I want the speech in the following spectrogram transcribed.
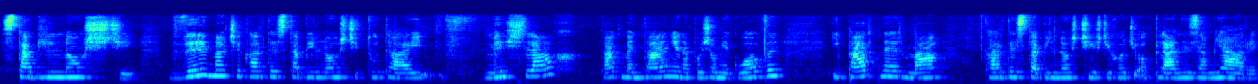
stabilności. Wy macie kartę stabilności tutaj w myślach, tak, mentalnie, na poziomie głowy i partner ma kartę stabilności, jeśli chodzi o plany, zamiary.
